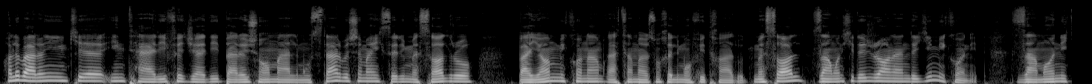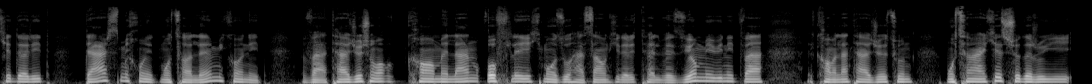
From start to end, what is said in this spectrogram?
حالا برای اینکه این تعریف جدید برای شما ملموستر بشه من یک سری مثال رو بیان می‌کنم. قطعا براتون خیلی مفید خواهد بود. مثال زمانی که دارید رانندگی می‌کنید. زمانی که دارید درس می‌خونید مطالعه می‌کنید و توجه شما کاملا قفل یک موضوع هست. زمانی که دارید تلویزیون می‌بینید و کاملا توجهتون متمرکز شده روی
